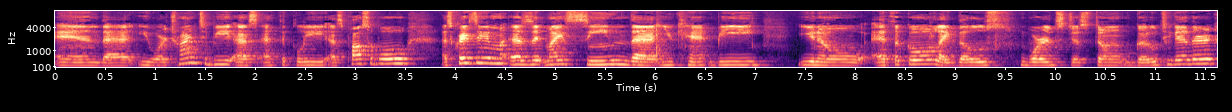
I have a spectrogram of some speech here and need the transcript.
and that you are trying to be as ethically as possible. As crazy as it might seem that you can't be, you know, ethical, like those words just don't go together,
